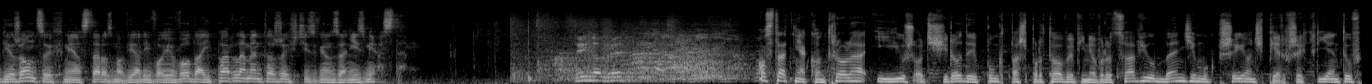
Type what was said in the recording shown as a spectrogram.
bieżących miasta rozmawiali wojewoda i parlamentarzyści związani z miastem. Dzień dobry. Ostatnia kontrola i już od środy punkt paszportowy w Inowrocławiu będzie mógł przyjąć pierwszych klientów.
